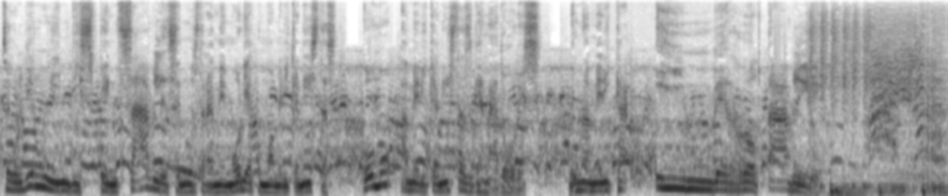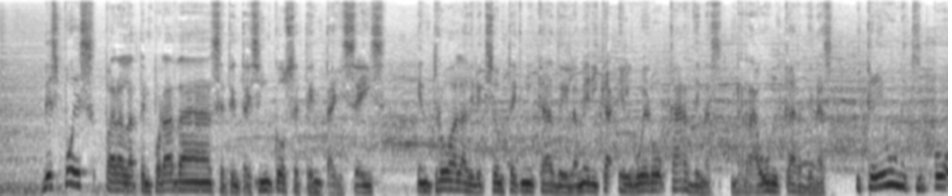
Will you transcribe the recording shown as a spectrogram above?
Se volvieron indispensables en nuestra memoria como americanistas, como americanistas ganadores, de una América inderrotable. Después, para la temporada 75-76, entró a la dirección técnica del América el güero Cárdenas, Raúl Cárdenas, y creó un equipo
